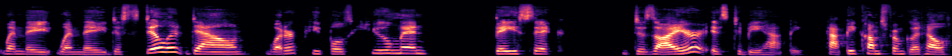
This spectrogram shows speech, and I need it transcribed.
when they when they distill it down, what are people's human basic desire is to be happy. Happy comes from good health,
